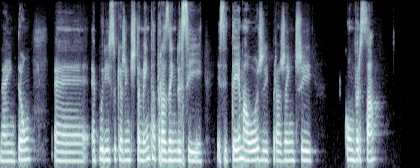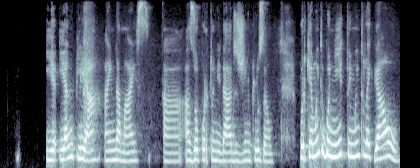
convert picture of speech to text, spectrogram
Né? Então, é, é por isso que a gente também está trazendo esse, esse tema hoje para a gente conversar e, e, ampliar ainda mais a, as oportunidades de inclusão porque é muito bonito e muito legal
